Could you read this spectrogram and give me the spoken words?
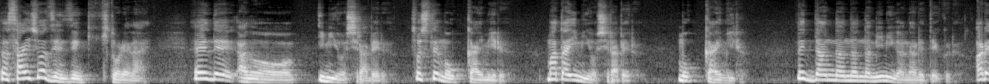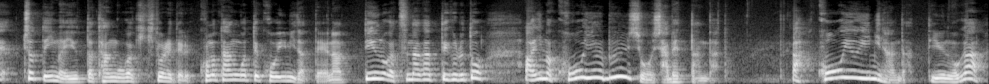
だ最初は全然聞き取れない。であの意味を調べる。そしてもう一回見る。また意味を調べる。もう一回見る。でだんだんだんだん耳が慣れてくる。あれちょっと今言った単語が聞き取れてる。この単語ってこういう意味だったよな。っていうのがつながってくるとあ今こういう文章を喋ったんだと。あこういう意味なんだ。っていうのが、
